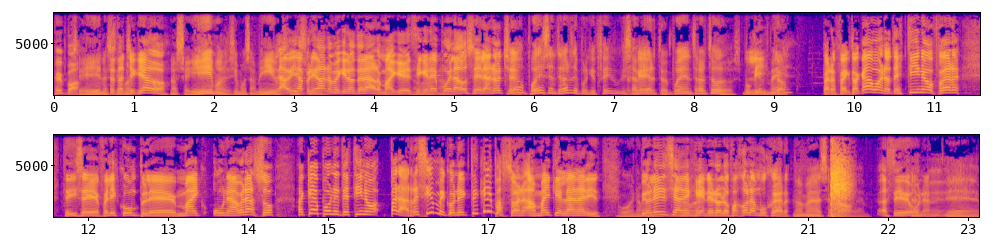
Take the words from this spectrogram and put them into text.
epa. Sí, ¿Ya nos está chequeado? Nos seguimos, nos decimos amigos. La vida sí. privada no me quiero enterar, Mike. Si No, querés, no. después de las 12 de la noche. No, podés enterarte porque Facebook es abierto, pueden entrar todos. Búsquenme. Listo. Perfecto. Acá, bueno, Testino, Fer, te dice feliz cumple, Mike, un abrazo. Acá pone Testino, pará, recién me conecté. ¿Qué le pasó a a Mike en la nariz? Bueno, Violencia no, de no, género, lo fajó la mujer. No me hagas acordar. Así de una. Eh,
